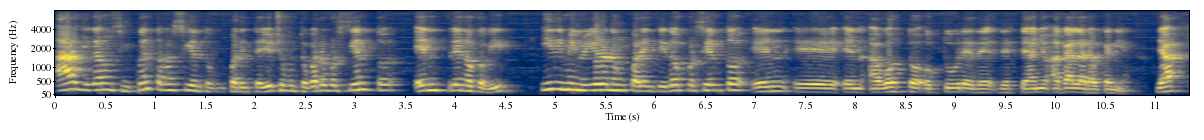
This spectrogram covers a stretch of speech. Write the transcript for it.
a llegar a un 50%, un 48.4% en pleno COVID y disminuyeron a un 42% en, eh, en agosto, octubre de, de, este año acá en la Araucanía. ¿ya?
